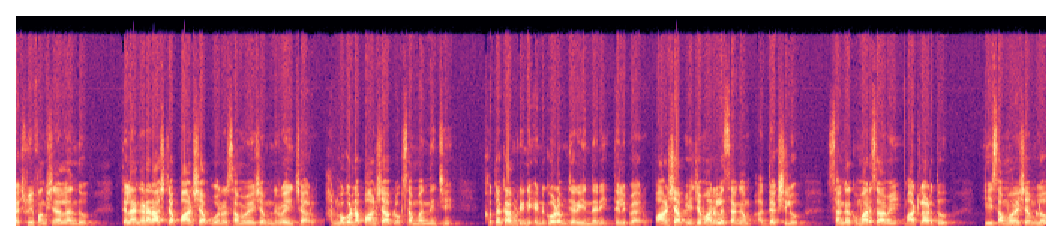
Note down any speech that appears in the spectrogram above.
లక్ష్మీ ఫంక్షన్ హాల్ నందు తెలంగాణ రాష్ట్ర పాన్ షాప్ ఓనర్ సమావేశం నిర్వహించారు. హన్మకొండ పాన్ షాప్లకు సంబంధించి కొత్త కమిటీని ఎన్నుకోవడం జరిగిందని తెలిపారు. పాన్ షాప్ యజమానుల సంఘం అధ్యక్షులు సంఘ కుమారస్వామి మాట్లాడుతూ ఈ సమావేశంలో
